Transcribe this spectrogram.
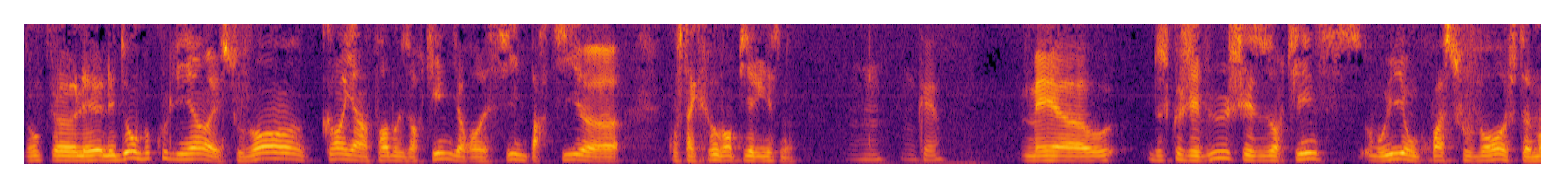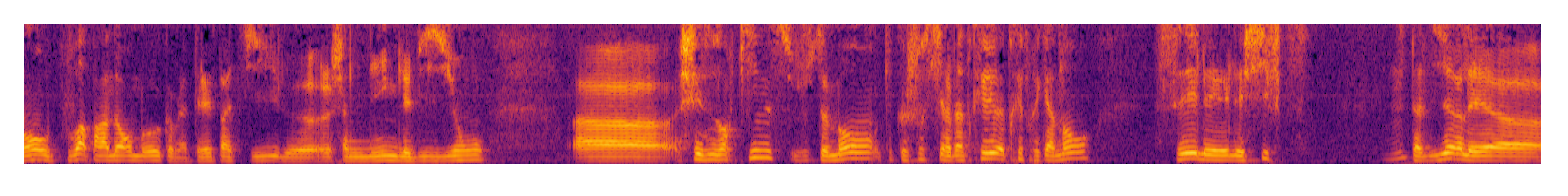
Donc les, les deux ont beaucoup de liens, et souvent, quand il y a un forum Otherkin, il y aura aussi une partie consacrée au vampirisme. Mais de ce que j'ai vu chez les Otherkins, oui, on croit souvent justement aux pouvoirs paranormaux, comme la télépathie, le, le channeling, les visions. Euh, chez les Otherkins, justement, quelque chose qui revient très, très fréquemment, c'est les, les shifts. c'est-à-dire les, euh,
